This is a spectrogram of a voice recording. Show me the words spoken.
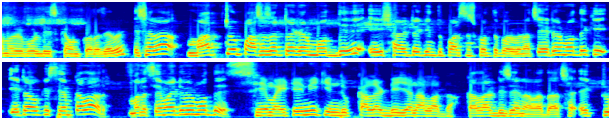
অনারেবল ডিসকাউন্ট করা যাবে। এছাড়া মাত্র পাঁচ হাজার টাকার মধ্যে এই শাড়িটা কিন্তু পারচেস করতে পারবেন। আচ্ছা এটার মধ্যে কি এটাও কি সেম কালার মানে সেম আইটেমের মধ্যে? সেম আইটেমই কিন্তু কালার ডিজাইন আলাদা। কালার ডিজাইন আলাদা। আচ্ছা একটু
